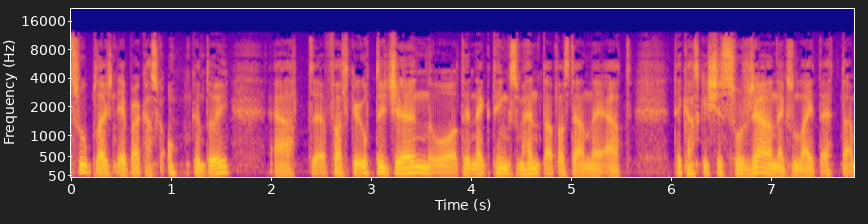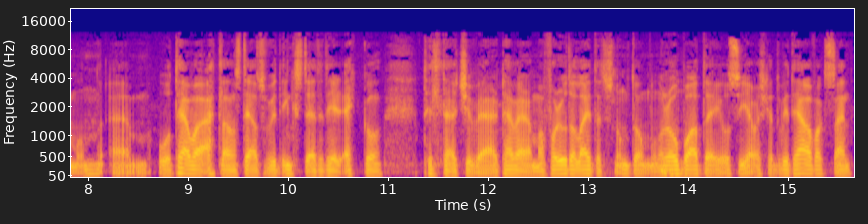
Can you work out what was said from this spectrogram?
tropleggen er bare ganske ångent i, at uh, folk er opptidgen, og det er nek ting som henter alle stedene, at det er ganske ikke så rær nek som leit etter ehm Um, og det var et eller annet sted som vi yngste etter til ekko til det ikke var, det var man får ut og leit etter sin ungdom, og råpa det, og sier, jeg vet ikke, det har faktisk en,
